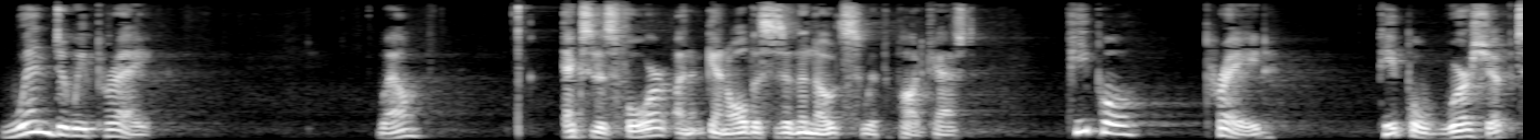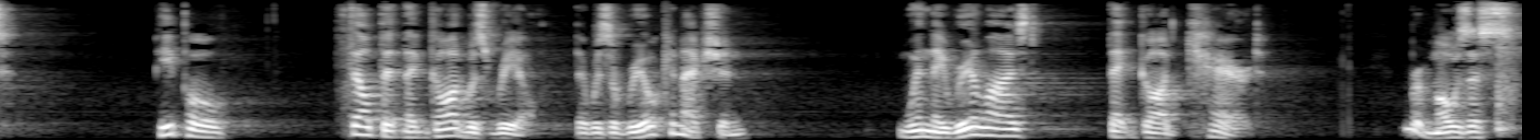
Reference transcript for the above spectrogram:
When do we pray? Well, Exodus 4, and again, all this is in the notes with the podcast. People prayed, people worshiped, people felt that, that God was real. There was a real connection when they realized that God cared. Remember Moses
